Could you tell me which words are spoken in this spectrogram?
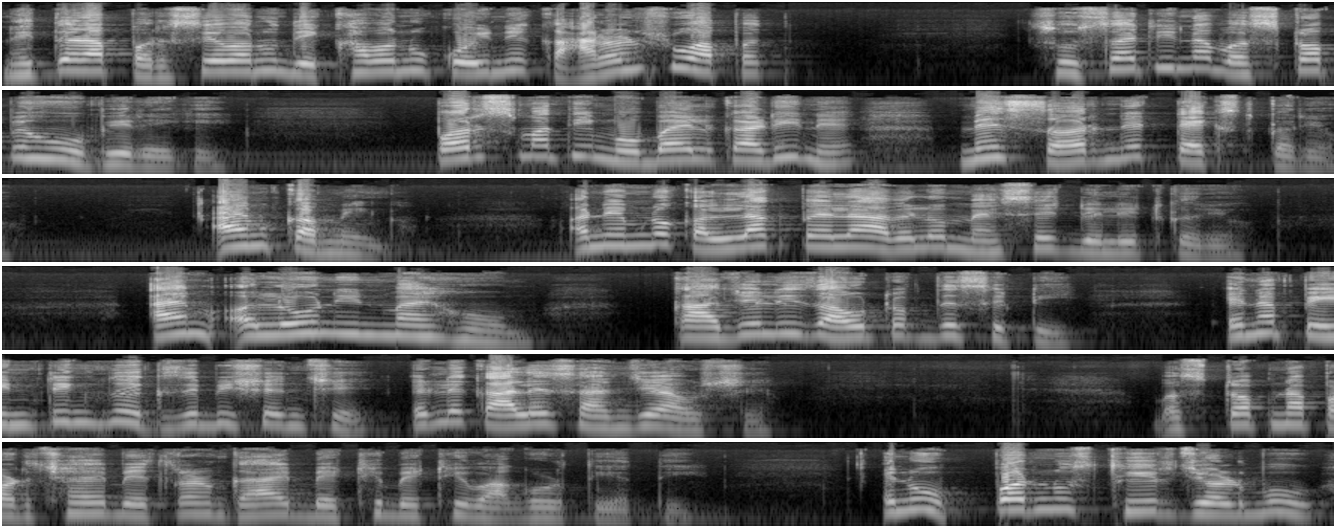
નહીતર આ પરસેવાનું દેખાવાનું કોઈને કારણ શું આપત? સોસાયટીના બસ સ્ટોપે હું ઊભી રહી ગઈ. પર્સમાંથી મોબાઈલ કાઢીને મેં સરને ટેક્સ્ટ કર્યો. આઈ એમ કમિંગ અને એમનો કલાક પહેલાં આવેલો મેસેજ ડિલીટ કર્યો. I am alone in my home Kajal is out of the city એના પેઇન્ટિંગનું એક્ઝિબિશન છે, એટલે કાલે સાંજે આવશે. બસ સ્ટોપના પડછાએ બે ત્રણ ગાય બેઠી બેઠી વાગોળતી હતી. એનું ઉપરનું સ્થિર જડબું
